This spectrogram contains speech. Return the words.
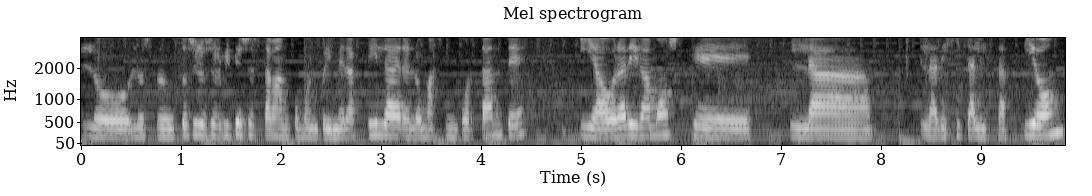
los productos y los servicios estaban como en primera fila, era lo más importante y ahora digamos que la, digitalización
